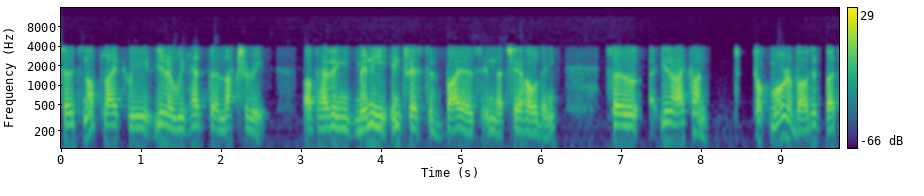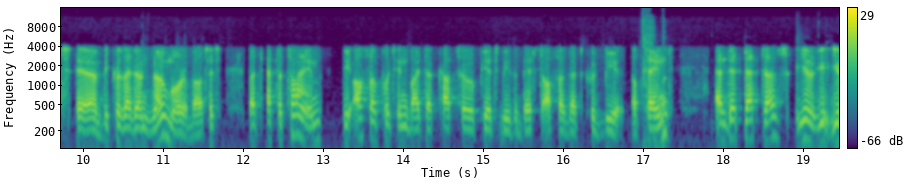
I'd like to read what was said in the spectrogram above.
So it's not like we, you know, we had the luxury of having many interested buyers in that shareholding. So, you know, I can't talk more about it, but uh, because I don't know more about it. But at the time, the offer put in by Takatso appeared to be the best offer that could be obtained. And that, that does, you know, you,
